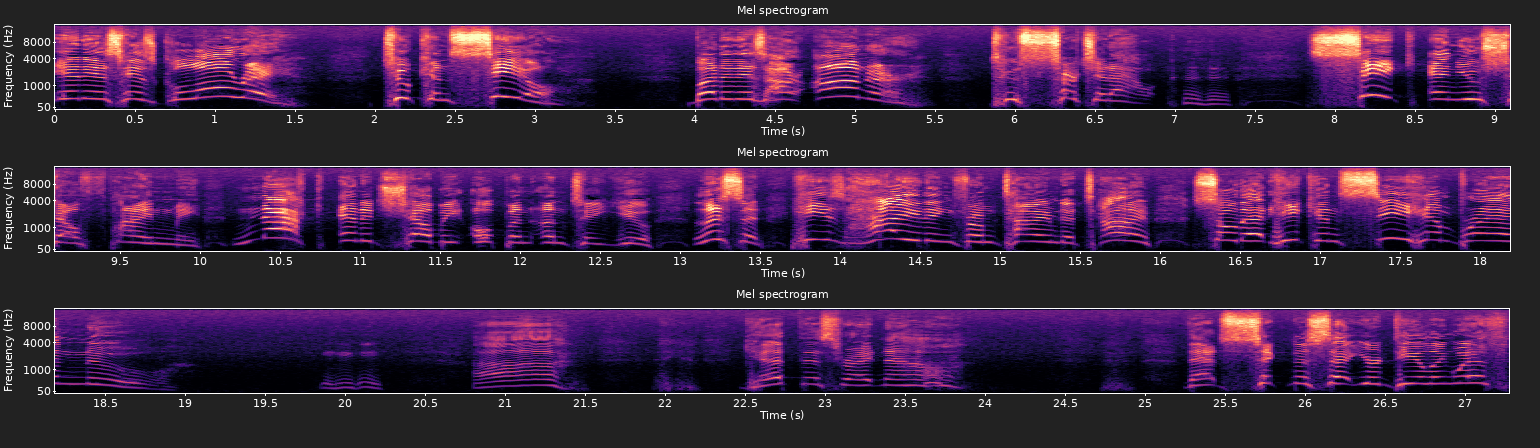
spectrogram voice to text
It is his glory to conceal, but it is our honor to search it out. Seek and you shall find me. Knock and it shall be open unto you. Listen, he's hiding from time to time so that he can see him brand new. Ah, uh, get this right now. That sickness that you're dealing with,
